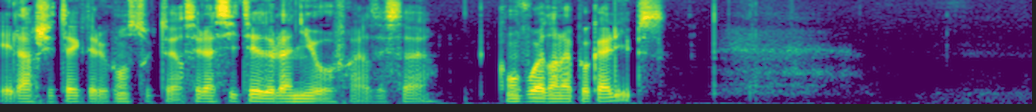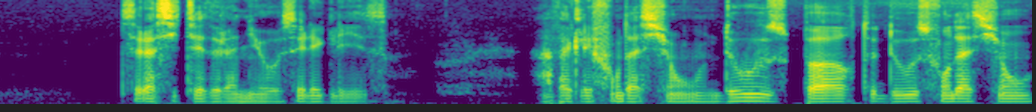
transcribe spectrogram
est l'architecte et le constructeur. C'est la cité de l'agneau, frères et sœurs, qu'on voit dans l'Apocalypse. C'est la cité de l'agneau, c'est l'Église, avec les fondations, douze portes, douze fondations,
